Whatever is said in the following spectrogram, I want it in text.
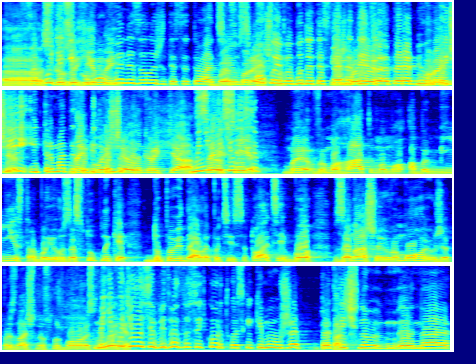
За будь-яких умов ви не залишите ситуацію в спокої, ви будете стежити ми, за перебігом речі, подій і тримати це під контролем. відкриття Мені сесії хотілося ми вимагатимемо, аби міністр або його заступники доповідали по цій ситуації, бо за нашою вимогою вже призначено службове Мені хотілося б від вас досить коротко, оскільки ми вже практично е, на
